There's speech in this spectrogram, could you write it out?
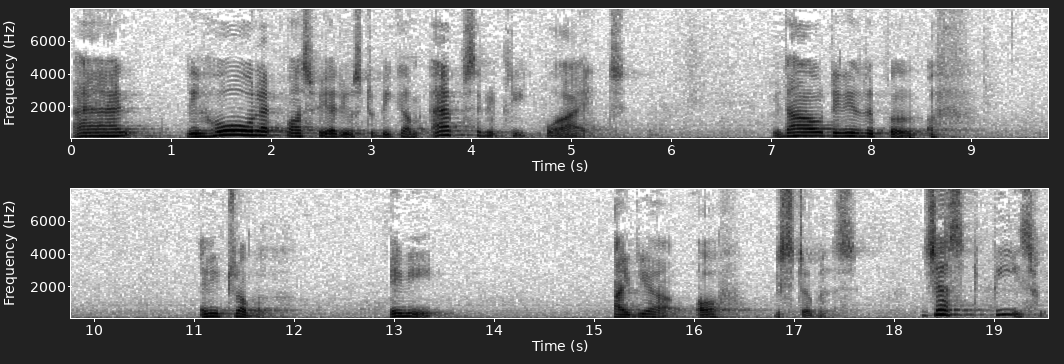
and the whole atmosphere used to become absolutely quiet without any ripple of any trouble, any idea of disturbance, just peaceful.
